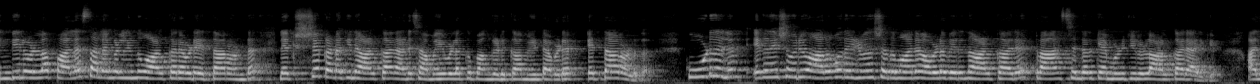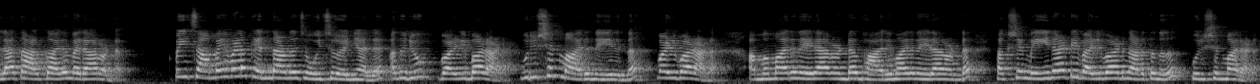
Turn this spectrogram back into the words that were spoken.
ഇന്ത്യയിലുള്ള പല സ്ഥലങ്ങളിൽ നിന്നും ആൾക്കാർ അവിടെ എത്താറുണ്ട്. ലക്ഷക്കണക്കിന് ആൾക്കാരാണ് ചമയവിളക്ക് പങ്കെടുക്കാൻ വേണ്ടി അവിടെ എത്താറുള്ളത്. കൂടുതലും ഏകദേശം ഒരു അറുപത് എഴുപത് ശതമാനം അവിടെ വരുന്ന ആൾക്കാർ ട്രാൻസ്ജെൻഡർ കമ്മ്യൂണിറ്റിയിലുള്ള ആൾക്കാരായിരിക്കും. അല്ലാത്ത ആൾക്കാരും വരാറുണ്ട്. അപ്പൊ ഈ ചമയവിളക്ക് എന്താണെന്ന് ചോദിച്ചു കഴിഞ്ഞാൽ അതൊരു വഴിപാടാണ്. പുരുഷന്മാർ നേരുന്ന വഴിപാടാണ്. അമ്മമാര് നേരാറുണ്ട് ഭാര്യമാര് നേരാറുണ്ട്. പക്ഷെ മെയിനായിട്ട് ഈ വഴിപാട് നടത്തുന്നത് പുരുഷന്മാരാണ്.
